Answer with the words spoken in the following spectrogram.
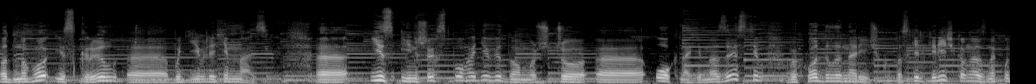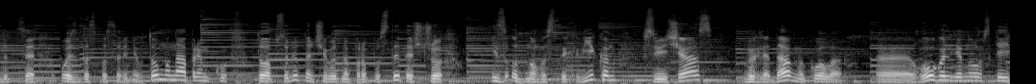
одного із крил е, будівлі гімназії. Е, Із інших спогадів відомо, що окна гімназистів виходили на річку. Оскільки річка в нас знаходиться ось безпосередньо в тому напрямку, то абсолютно очевидно пропустити, що із одного з тих вікон в свій час виглядав Микола Гоголь Яновський,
